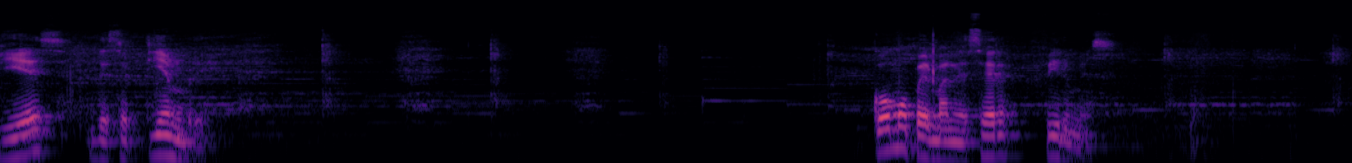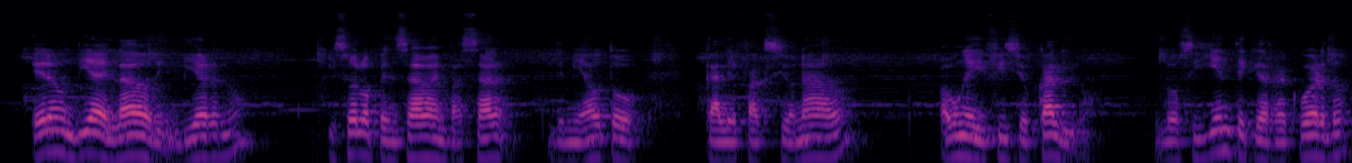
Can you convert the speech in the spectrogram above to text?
10 de septiembre. ¿Cómo permanecer firmes? Era un día helado de invierno y solo pensaba en pasar de mi auto calefaccionado a un edificio cálido. Lo siguiente que recuerdo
